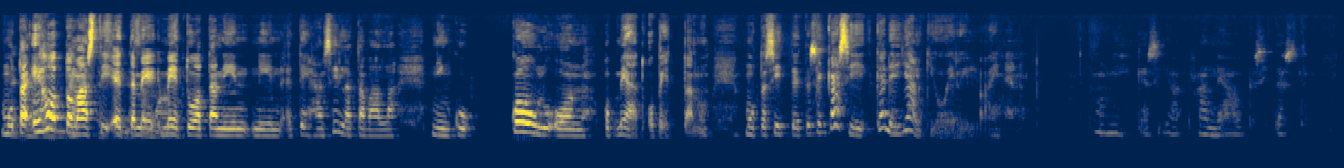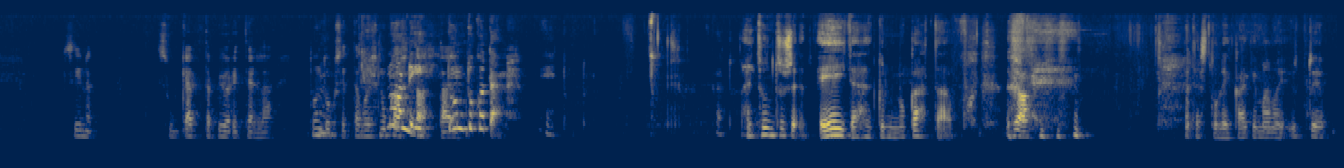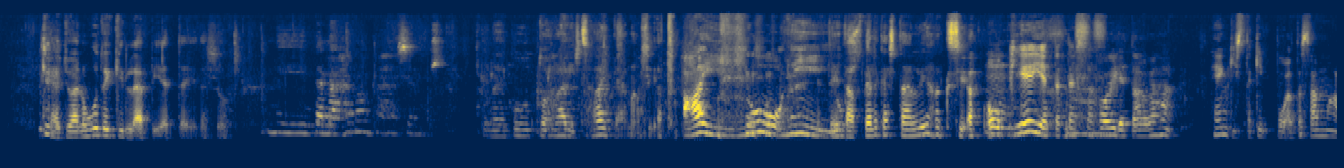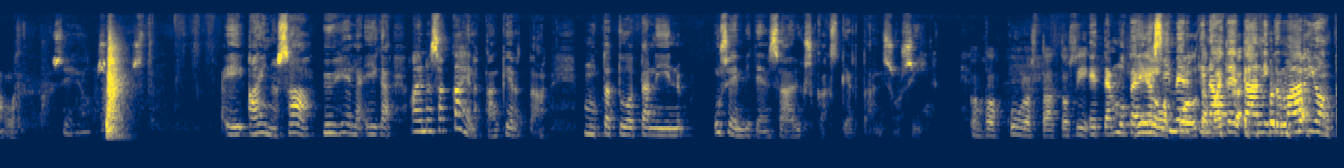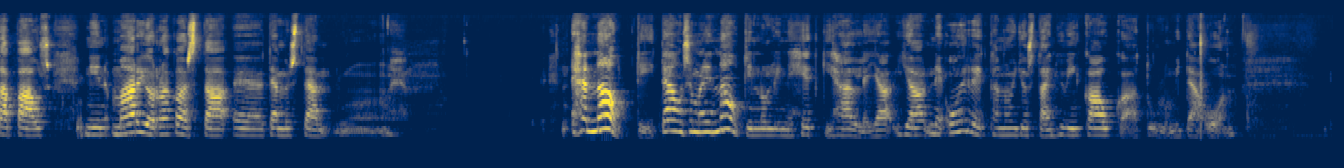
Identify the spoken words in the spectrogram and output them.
Mutta ehdottomasti, että me, me tuota, niin, niin tehdään sillä tavalla, niin kuin koulu on meidät opettanut. Mutta sitten, että se käsi, käden jälki on erilainen. No niin, käsi ja ranne aukesi tästä. Siinä sun kättä pyöritellään. Tuntuuko, että voisi No nukahtaa? niin, tai... tuntuuko tämä? Ei tuntu. Ai tuntuu se, ei tähän kyllä nukahtaa voi. Joo. Ja tässä tuli kaiken maailman juttuja käytyä muutenkin läpi, että ei tässä ole. Niin, tämähän on vähän semmoista. Tulee puhuttua haitaan asiat. Ai juu, niin Ei just. tämä ole pelkästään lihaksia. Okei, että tässä hoidetaan vähän henkistäkin puolta samalla. Se on semmoista. Ei aina saa yhdellä eikä aina saa kahdellakaan kertaa, mutta tuota niin, useimmiten saa yksi-kaksi kertaa, niin se on siinä. Oho, kuulostaa tosi Että, mutta helpolta, esimerkkinä vaikka otetaan niin ole Marion tapaus, niin Mario rakastaa tämmöistä, hän nauttii. Tämä on semmoinen nautinnollinen hetki hälle ja, ja ne oireethan on jostain hyvin kaukaa tullut, mitä on.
